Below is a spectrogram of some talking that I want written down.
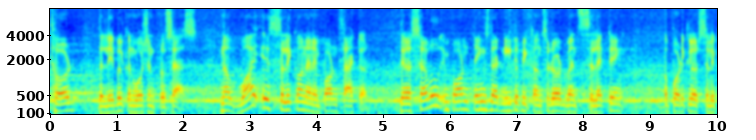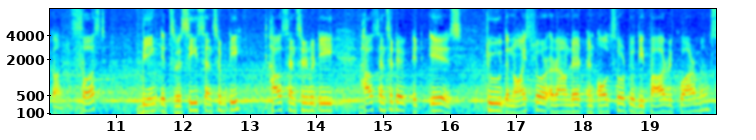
Third, the label conversion process. Now, why is silicon an important factor? There are several important things that need to be considered when selecting a particular silicon. First, being its receive sensitivity, how sensitivity, how sensitive it is to the noise floor around it and also to the power requirements.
